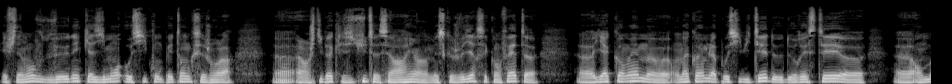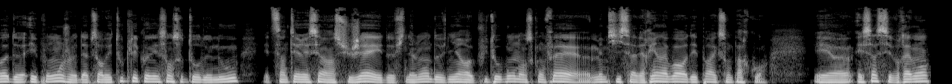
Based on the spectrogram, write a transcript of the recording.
et finalement vous devenez quasiment aussi compétent que ces gens-là. Euh, alors je dis pas que les études ça sert à rien, hein, mais ce que je veux dire c'est qu'en fait euh, il y a quand même euh, on a quand même la possibilité de, rester en mode éponge, d'absorber toutes les connaissances autour de nous et de s'intéresser à un sujet et de finalement devenir plutôt bon dans ce qu'on fait, même si ça avait rien à voir au départ avec son parcours. Et, et ça c'est vraiment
